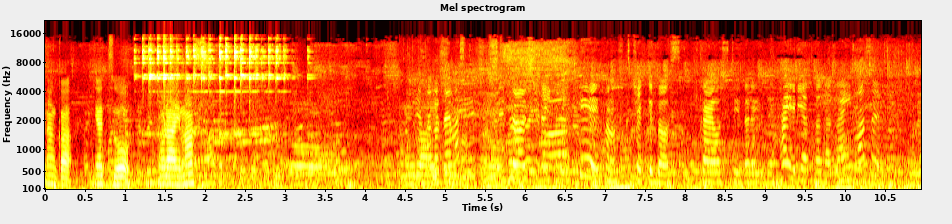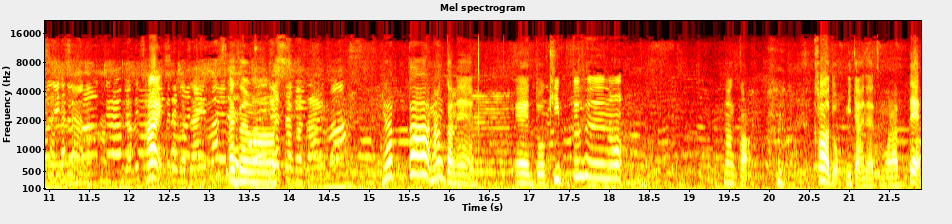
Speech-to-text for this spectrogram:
なんかやつをもらいます。お願いしますございます。それをしていただいて、そのチェックと控えをしていただいて、はい、ありがとうございます。参加者の特別はいでございます。ありがとうございますありがとうございます。やったーなんかねえっ、と切符風のなんか カードみたいなやつもらって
